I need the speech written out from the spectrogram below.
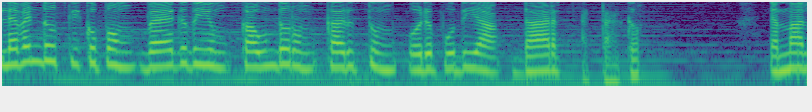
ലെവൻഡോസ്കിക്കൊപ്പം വേഗതയും കൗണ്ടറും കരുത്തും ഒരു പുതിയ ഡയറക്റ്റ് അറ്റാക്കർ എന്നാൽ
